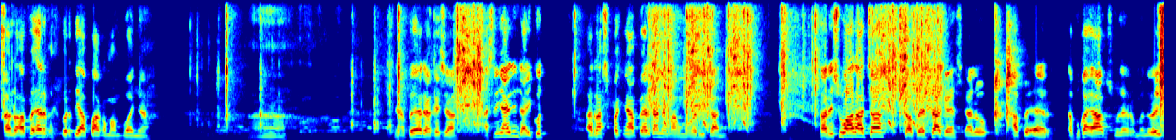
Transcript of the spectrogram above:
kalau APR seperti apa kemampuannya? Nah. Ini APR ya guys ya. Aslinya ini tidak ikut karena speknya APR kan memang mengerikan dari suara aja beda guys kalau APR. Kita buka ya, Bismillahirrahmanirrahim.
